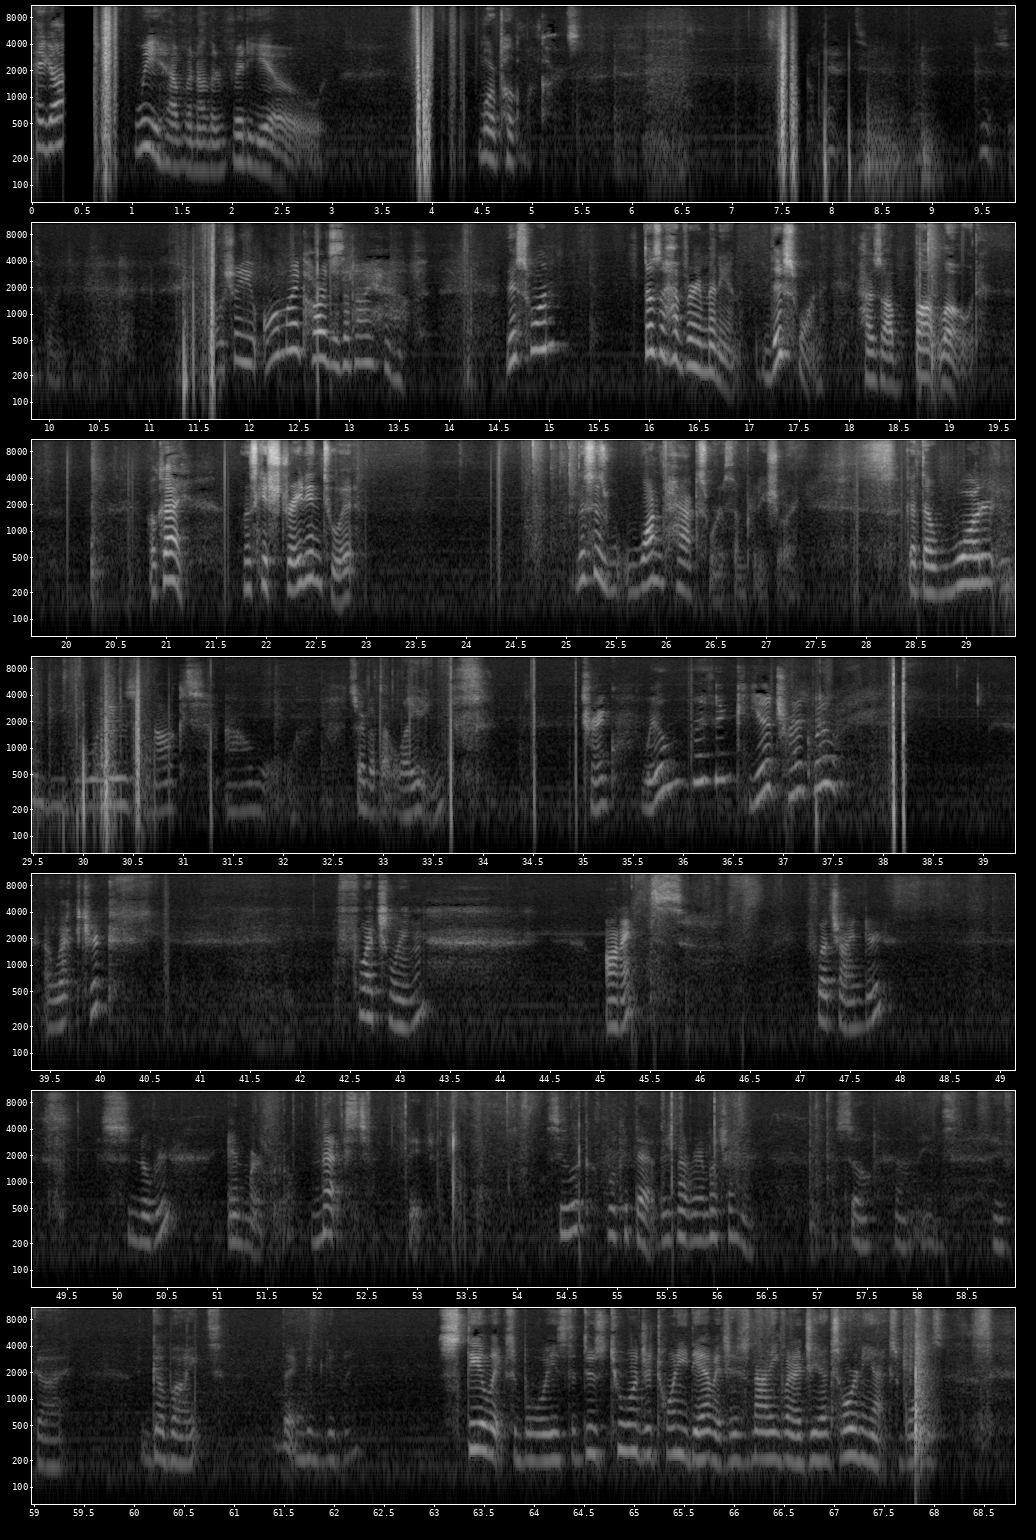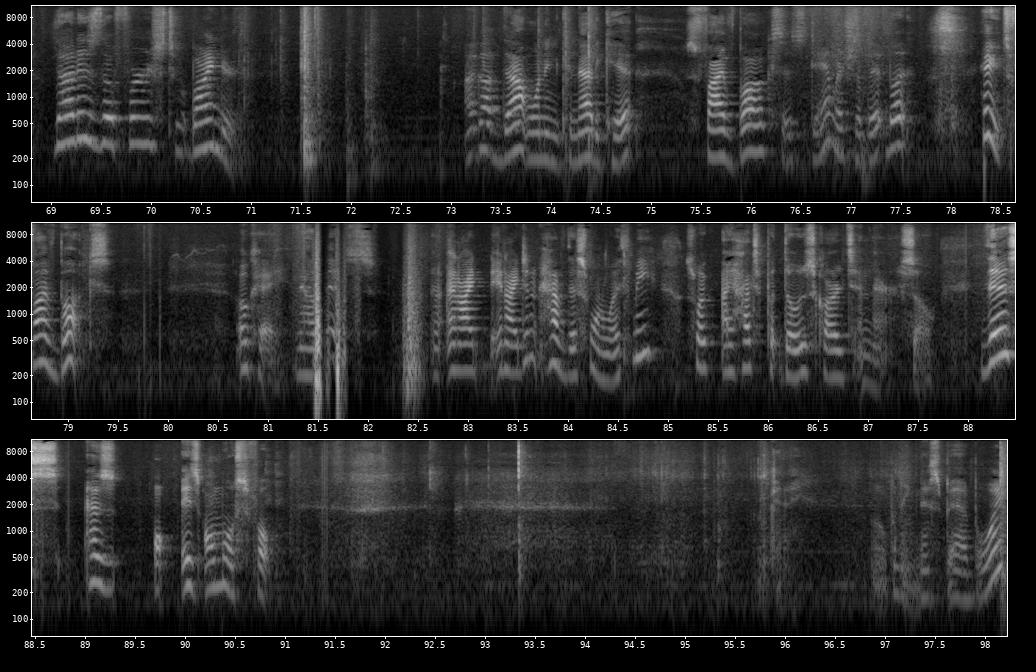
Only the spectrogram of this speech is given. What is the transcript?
Hey guys, we have another video. More Pokemon cards. This is going to. I'll show you all my cards that I have. This one doesn't have very many in it. This one has a buttload. Okay, let's get straight into it. This is one pack's worth, I'm pretty sure. Got the water energy boys knocked out. Sorry about that lighting. Tranquill, I think. Yeah, Tranquill. Electrike. Fletchling. Onix. Fletchinder. Snover. And Murkrow. Next page. See, look, look at that. There's not very much in there. So that means we've got Gabite. That good Gabite. Steelix, boys. That does 220 damage. It's not even a GX or an EX, boys. That is the first binder. I got that one in Connecticut. It was five bucks. It's damaged a bit, but hey, it's five bucks. Okay, now this and I and I didn't have this one with me, so I, I had to put those cards in there. So this has is almost full. Okay, opening this bad boy.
